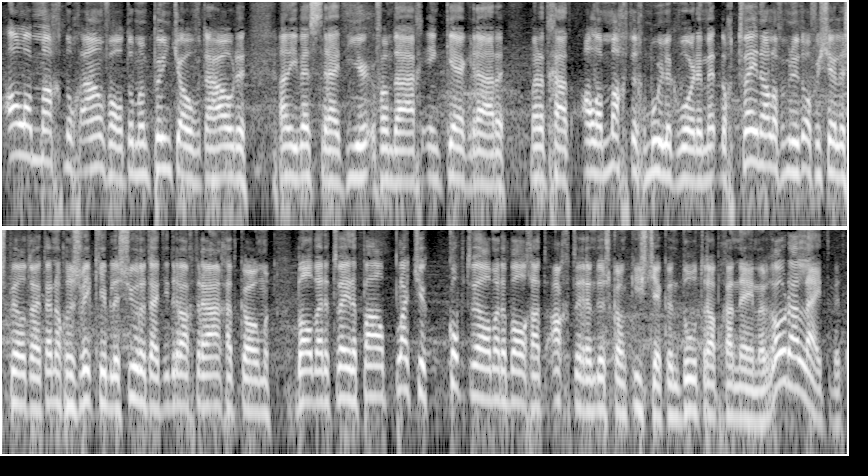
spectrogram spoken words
alle macht nog aanvalt om een puntje over te houden aan die wedstrijd hier vandaag in Kerkrade. Maar het gaat allemachtig moeilijk worden met nog 2,5 minuut officiële speeltijd. En nog een zwikje blessuretijd die erachteraan gaat komen. Bal bij de tweede paal. Platje kopt wel, maar de bal gaat achter. En dus kan Kieschek een doeltrap gaan nemen. Roda leidt met 1-0.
